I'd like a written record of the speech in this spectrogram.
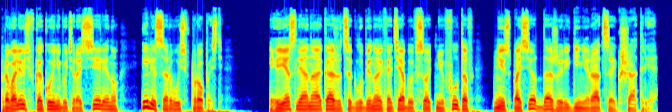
провалюсь в какую-нибудь расселину или сорвусь в пропасть. И если она окажется глубиной хотя бы в сотню футов, не спасет даже регенерация кшатрия.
